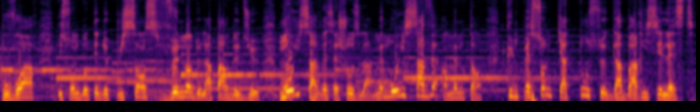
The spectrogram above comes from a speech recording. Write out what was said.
pouvoir, ils sont dotés de puissance venant de la part de Dieu. Moïse savait ces choses-là, mais Moïse savait en même temps qu'une personne qui a tout ce gabarit céleste,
